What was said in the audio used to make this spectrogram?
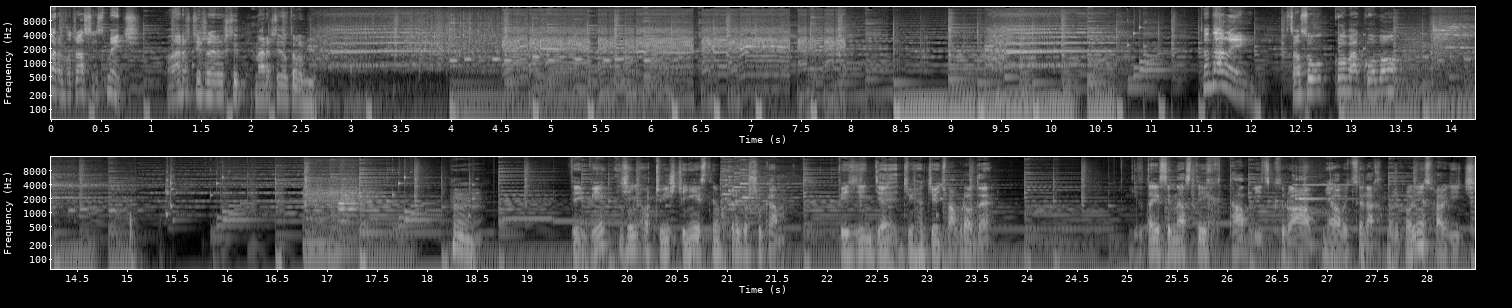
Dobra, to czas jest myć. Nareszcie, że nareszcie, nareszcie to robił. To dalej! Stosu, głowa, głowo. Hmm. Ten więzień oczywiście nie jest tym, którego szukam. Więzień D99 ma brodę. I tutaj jest jedna z tych tablic, która miała być w celach. Może powinien sprawdzić,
